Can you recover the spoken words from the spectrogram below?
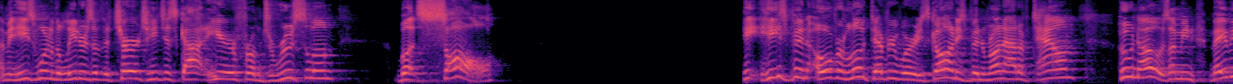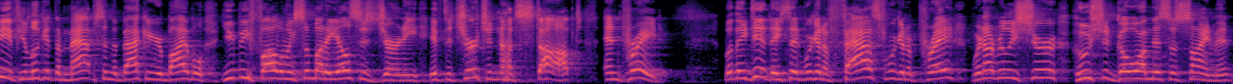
I mean, he's one of the leaders of the church. He just got here from Jerusalem. But Saul, he, he's been overlooked everywhere he's gone. He's been run out of town. Who knows? I mean, maybe if you look at the maps in the back of your Bible, you'd be following somebody else's journey if the church had not stopped and prayed. But they did. They said, We're gonna fast, we're gonna pray. We're not really sure who should go on this assignment.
